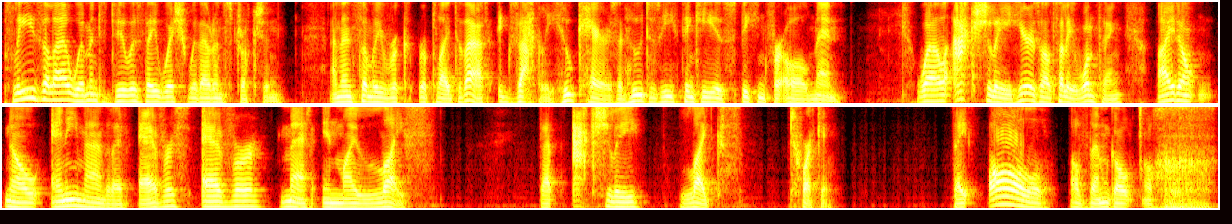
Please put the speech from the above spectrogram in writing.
Please allow women to do as they wish without instruction. And then somebody re- replied to that, exactly. Who cares? And who does he think he is speaking for all men? Well, actually, here's, I'll tell you one thing. I don't know any man that I've ever, ever met in my life that actually likes twerking. They all of them go, ugh,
